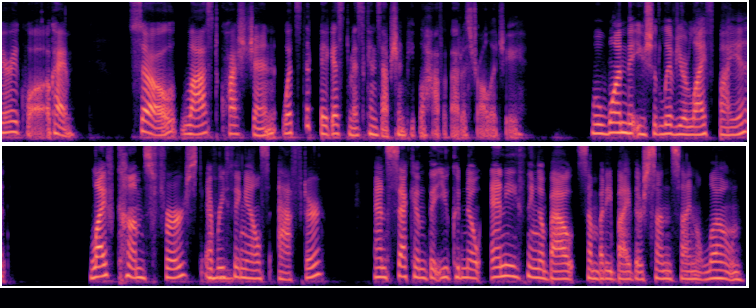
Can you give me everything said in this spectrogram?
Very cool. Okay. So, last question What's the biggest misconception people have about astrology? Well, one, that you should live your life by it. Life comes first, mm-hmm. everything else after. And second, that you could know anything about somebody by their sun sign alone.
